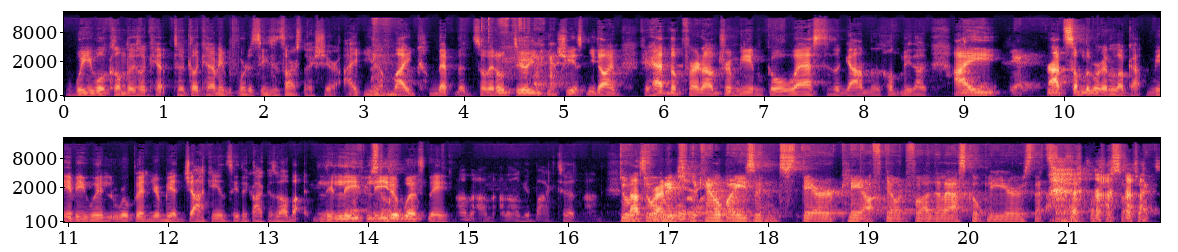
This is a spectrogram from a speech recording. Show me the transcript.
we will come to, to Kilkenny before the season starts next year. I you have my commitment. So I don't do it, you can chase me down. If you're heading up for an Antrim game, go west to the Gannon and hunt me down. I yeah. that's something we're gonna look at. Maybe we'll rope in your mate Jackie and see the crack as well. But leave, leave so. it with me and, and, and, I'll get back to it. And don't, that's don't mention the Cowboys and their playoff downfall the last couple of years. That's a subject.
